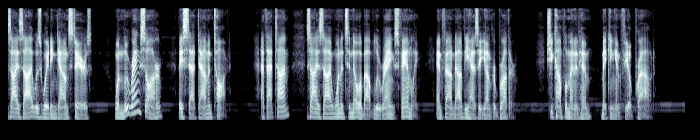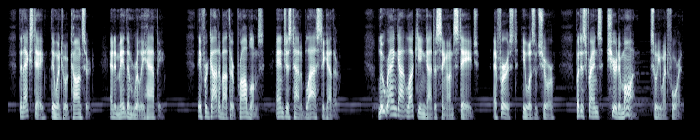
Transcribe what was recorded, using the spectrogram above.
Zai Zai was waiting downstairs. When Lu Rang saw her, they sat down and talked. At that time, Zai Zai wanted to know about Lu Rang's family and found out he has a younger brother. She complimented him, making him feel proud. The next day, they went to a concert, and it made them really happy. They forgot about their problems and just had a blast together. Lu Rang got lucky and got to sing on stage. At first, he wasn't sure, but his friends cheered him on, so he went for it.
